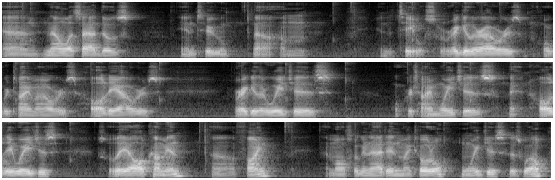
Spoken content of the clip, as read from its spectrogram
And now let's add those into, um, into tables. So regular hours, overtime hours, holiday hours, regular wages, overtime wages, and holiday wages. So they all come in uh, fine. I'm also going to add in my total wages as well.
